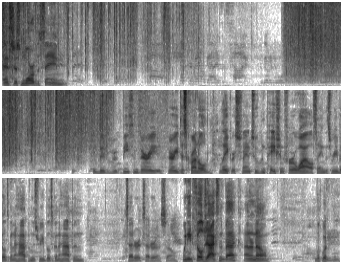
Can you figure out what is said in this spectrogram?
and it's just more of the same. Be, some very, very disgruntled Lakers fans who've been patient for a while, saying this rebuild's going to happen, this rebuild's going to happen et cetera, et cetera. So we need Phil Jackson back. I don't know. Look what I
